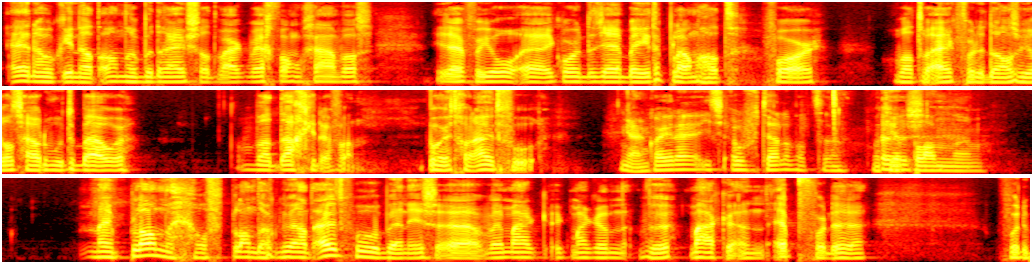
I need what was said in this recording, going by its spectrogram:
en ook in dat andere bedrijf zat waar ik weg van gegaan was. Die zei van joh, uh, ik hoorde dat jij een beter plan had voor wat we eigenlijk voor de danswereld zouden moeten bouwen. Wat dacht je daarvan? Wil je het gewoon uitvoeren? Ja, en kan je daar iets over vertellen? Wat, uh, wat je dus plan... Mijn plan, of plan dat ik nu aan het uitvoeren ben, is... wij maken, ik maak een, we maken een app voor de voor de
